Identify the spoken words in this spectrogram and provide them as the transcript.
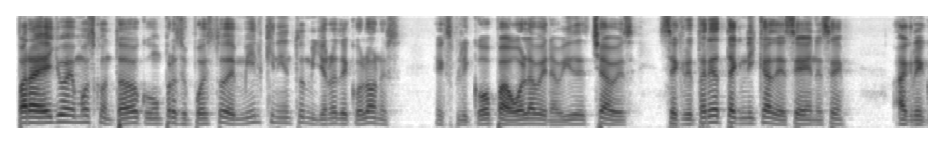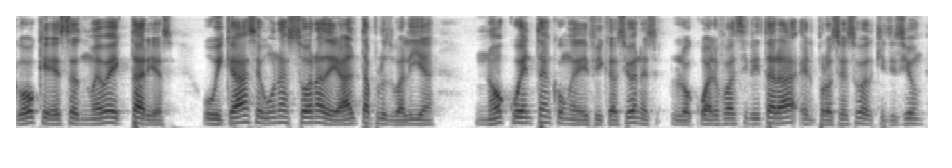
Para ello hemos contado con un presupuesto de 1.500 millones de colones, explicó Paola Benavides Chávez, secretaria técnica de CNC. Agregó que estas nueve hectáreas, ubicadas en una zona de alta plusvalía, no cuentan con edificaciones, lo cual facilitará el proceso de adquisición,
